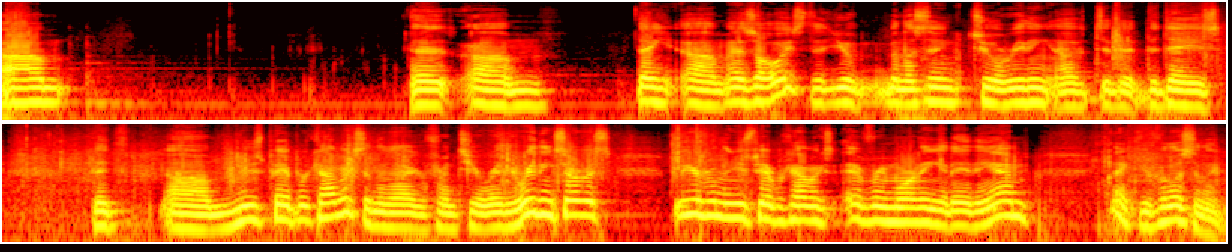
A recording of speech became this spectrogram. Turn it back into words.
Um, um, thank, um, as always, that you've been listening to a reading of the, the day's the um, newspaper comics and the Niagara Frontier Radio Reading Service. We hear from the newspaper comics every morning at 8 a.m. Thank you for listening.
